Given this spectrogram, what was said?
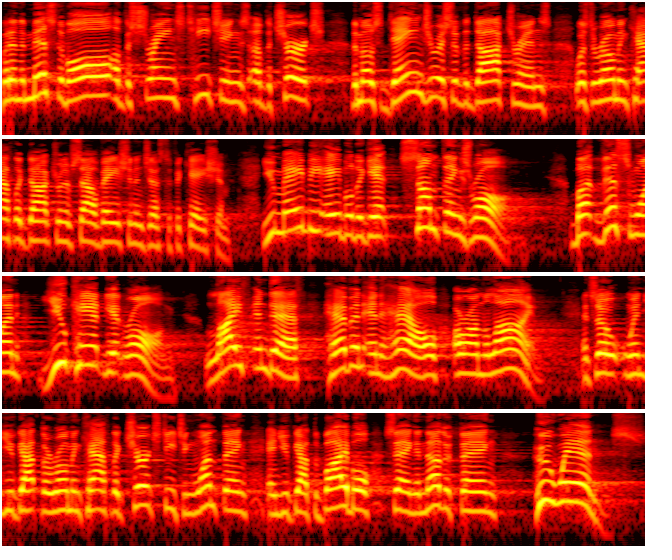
But in the midst of all of the strange teachings of the church, the most dangerous of the doctrines was the Roman Catholic doctrine of salvation and justification. You may be able to get some things wrong, but this one you can't get wrong. Life and death, heaven and hell are on the line. And so when you've got the Roman Catholic Church teaching one thing and you've got the Bible saying another thing, who wins?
